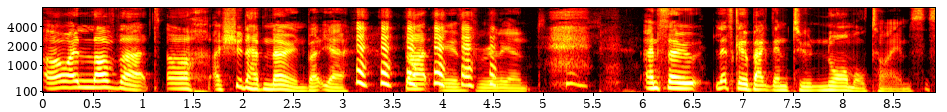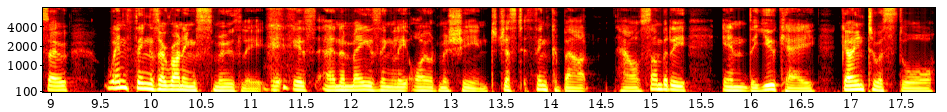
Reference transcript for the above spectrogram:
Oh, I love that. Oh, I should have known, but yeah, that is brilliant. And so let's go back then to normal times. So when things are running smoothly, it is an amazingly oiled machine to just think about how somebody in the UK going to a store,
